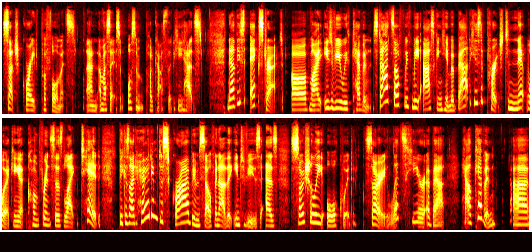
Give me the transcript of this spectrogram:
such great performance. And I must say, it's an awesome podcast that he has. Now, this extract of my interview with Kevin starts off with me asking him about his approach to networking at conferences like TED, because I'd heard him describe himself in other interviews as socially awkward. So let's hear about how Kevin, uh,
